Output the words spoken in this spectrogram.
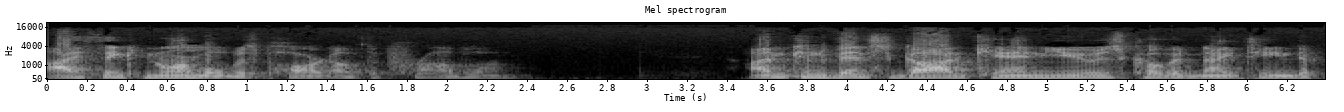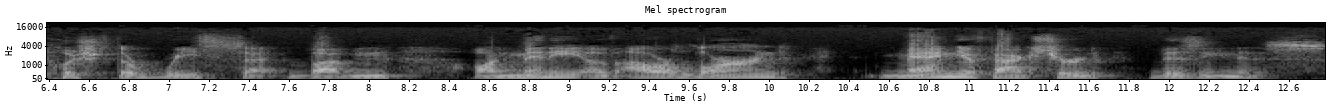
I think normal was part of the problem. I'm convinced God can use COVID-19 to push the reset button on many of our learned, manufactured busyness.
